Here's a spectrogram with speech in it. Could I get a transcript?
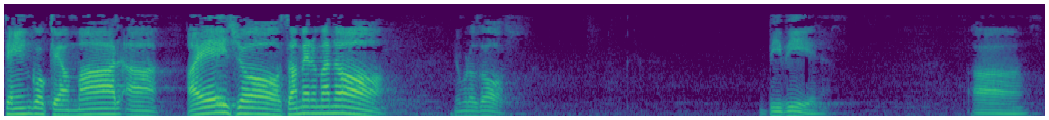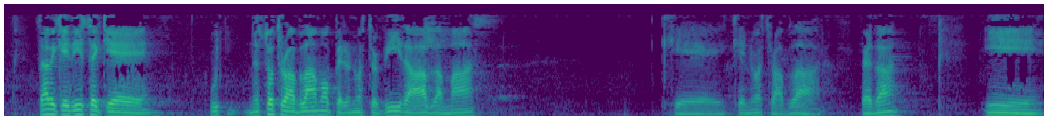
Tengo que amar a, a ellos. Amén, hermano. Número dos. Vivir. Uh, ¿Sabe que dice que nosotros hablamos, pero nuestra vida habla más? que, nuestro hablar, ¿verdad? Y,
